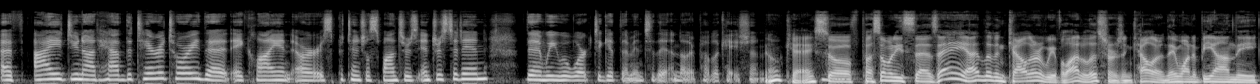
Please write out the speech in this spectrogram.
If I do not have the territory that a client or his potential sponsor is interested in, then we will work to get them into the, another publication. Okay. So if somebody says, Hey, I live in Keller, we have a lot of listeners in Keller, and they want to be on the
